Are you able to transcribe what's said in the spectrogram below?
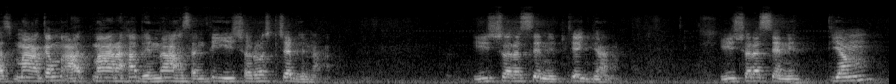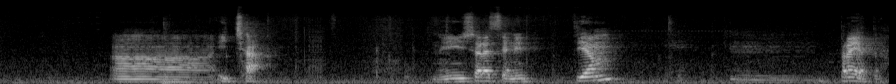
अस्माकम् आत्मानः भिन्नाः सन्ति, ईश्वरोश्च भिन्नः। ईश्वरस्य नित्यज्ञानम् ईश्वरस्य नित्यम् इच्छा ईश्वरस्य नित्यं प्रयत्नः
